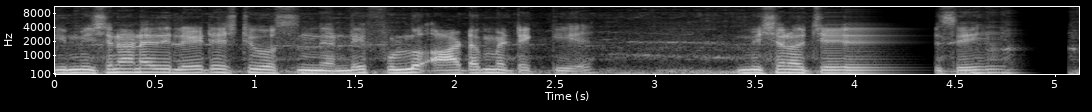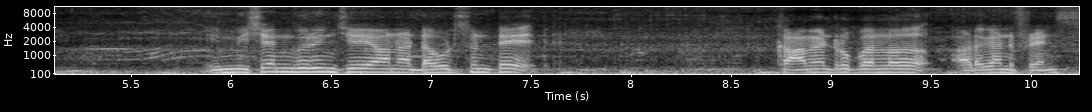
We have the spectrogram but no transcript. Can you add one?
ఈ మిషన్ అనేది లేటెస్ట్ వస్తుంది అండి ఫుల్ ఆటోమేటిక్ మిషన్ వచ్చేసి. ఈ మిషన్ గురించి ఏమైనా డౌట్స్ ఉంటే కామెంట్ రూపంలో అడగండి ఫ్రెండ్స్.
